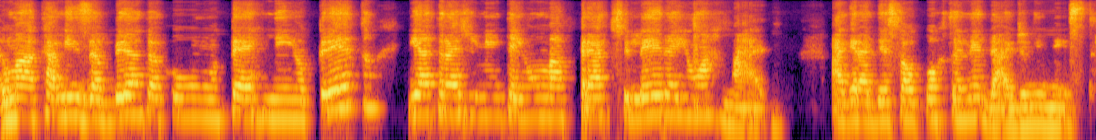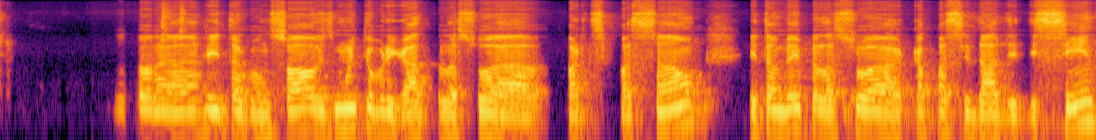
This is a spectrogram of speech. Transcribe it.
uma camisa branca com um terninho preto e atrás de mim tem uma prateleira e um armário. Agradeço a oportunidade, ministro. Doutora Rita Gonçalves, muito obrigado pela sua participação e também pela sua capacidade de síntese.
